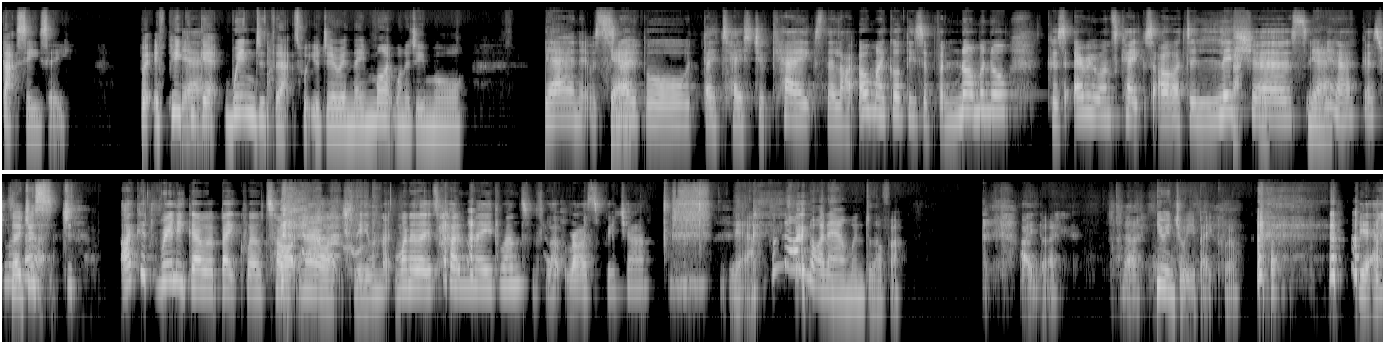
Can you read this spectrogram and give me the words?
That's easy. But if people Yeah. get wind that that's what you're doing, they might want to do more. Yeah, and it was Yeah. snowball. They taste your cakes. They're like, oh my god, these are phenomenal because everyone's cakes are delicious. Yeah. You know, goes like just, that. just I could really go a Bakewell tart now. Actually, one of those homemade ones with like raspberry jam. yeah. No, I'm not an almond lover. I know. No. You enjoy your Bakewell. Yeah.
